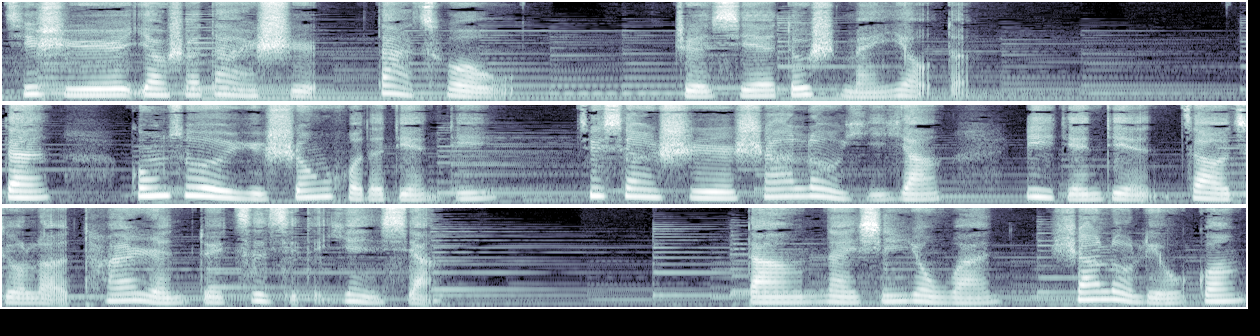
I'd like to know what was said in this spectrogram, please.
其实要说大事、大错误，这些都是没有的。但工作与生活的点滴，就像是沙漏一样，一点点造就了他人对自己的印象。当耐心用完，沙漏流光，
